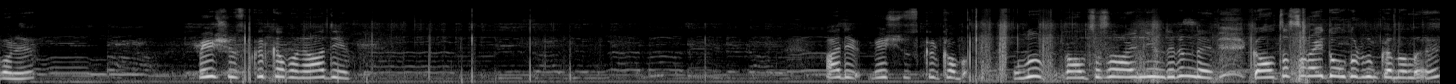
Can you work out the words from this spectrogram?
Abone. 540 abone hadi. Hadi 540 abone. Oğlum Galatasaraylıyım dedim de Galatasaray'ı doldurdum kanalı.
